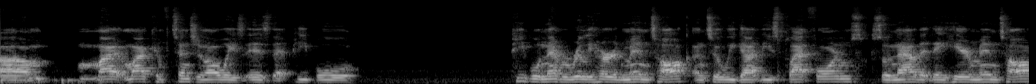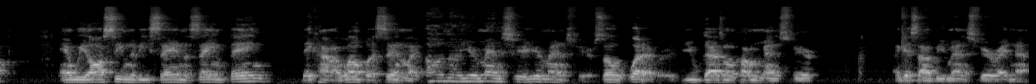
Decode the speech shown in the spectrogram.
Um, my my contention always is that people people never really heard men talk until we got these platforms. So now that they hear men talk, and we all seem to be saying the same thing, they kind of lump us in like, oh no, you're manosphere, you're manosphere. So whatever. If you guys don't call me manosphere, I guess I'll be manosphere right now.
